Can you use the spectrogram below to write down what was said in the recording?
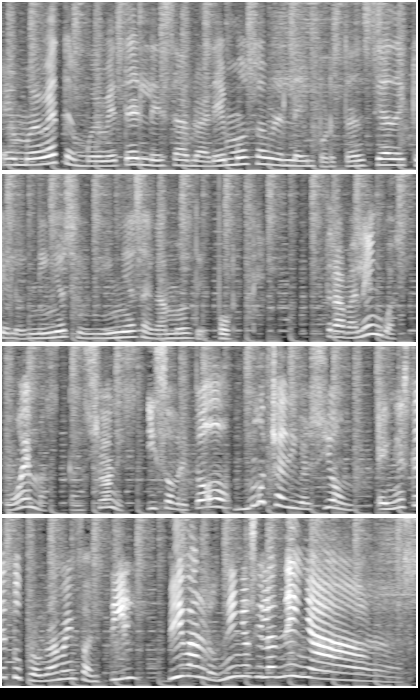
En Muévete, Muévete les hablaremos sobre la importancia de que los niños y niñas hagamos deporte. Trabalenguas, poemas, canciones y sobre todo mucha diversión en este tu programa infantil ¡Vivan los niños y las niñas!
